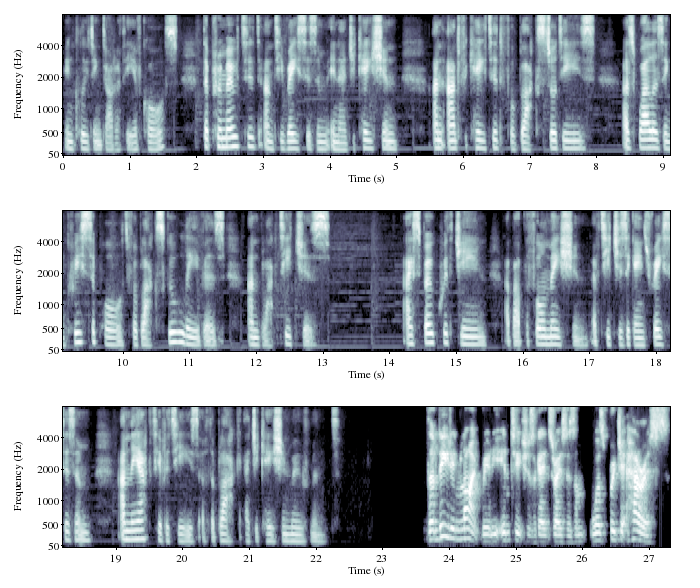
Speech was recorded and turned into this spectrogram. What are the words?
including Dorothy, of course, that promoted anti racism in education and advocated for Black studies, as well as increased support for Black school leavers and Black teachers. I spoke with Jean about the formation of Teachers Against Racism and the activities of the Black education movement. The leading light, really, in Teachers Against Racism was Bridget Harris.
